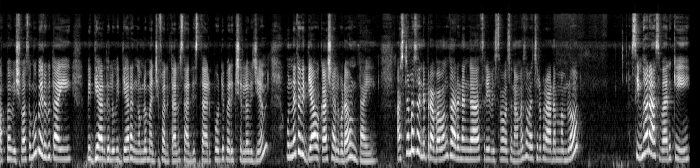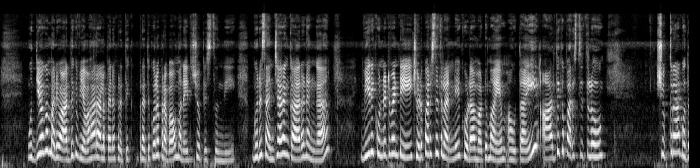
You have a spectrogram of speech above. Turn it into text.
ఆత్మవిశ్వాసము పెరుగుతాయి. విద్యార్థులు విద్యారంగంలో మంచి ఫలితాలు సాధిస్తారు. పోటీ పరీక్షల్లో విజయం ఉన్నత విద్యా అవకాశాలు కూడా ఉంటాయి. అష్టమ శని ప్రభావం కారణంగా శ్రీ విశ్వవసనామ సంవత్సర ప్రారంభంలో సింహరాశి వారికి ఉద్యోగం మరియు ఆర్థిక వ్యవహారాలపైన ప్రతి ప్రతికూల ప్రభావం అనేది చూపిస్తుంది. గురు సంచారం కారణంగా వీరికి ఉన్నటువంటి చెడు పరిస్థితులన్నీ కూడా మటుమాయం అవుతాయి. ఆర్థిక పరిస్థితులు శుక్ర బుధ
